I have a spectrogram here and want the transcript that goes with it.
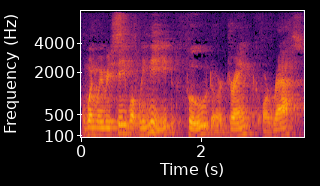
when we receive what we need food or drink or rest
